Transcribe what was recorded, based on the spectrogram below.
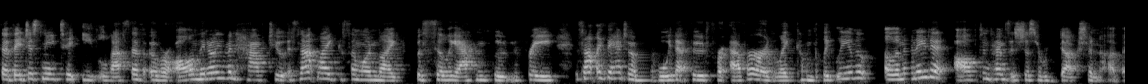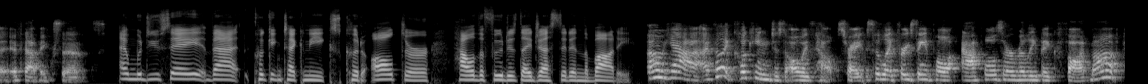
that they just need to eat less of overall. And they don't even have to, it's not like someone like with celiac and gluten free, it's not like they have to avoid that food forever or like completely eliminate it. Oftentimes it's just a reduction of it, if that makes sense. And would you say that cooking techniques could alter how the food is digested in the body? Oh, yeah. I feel like cooking just always helps, right? So, like, for example, apples are a really big FODMAP.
